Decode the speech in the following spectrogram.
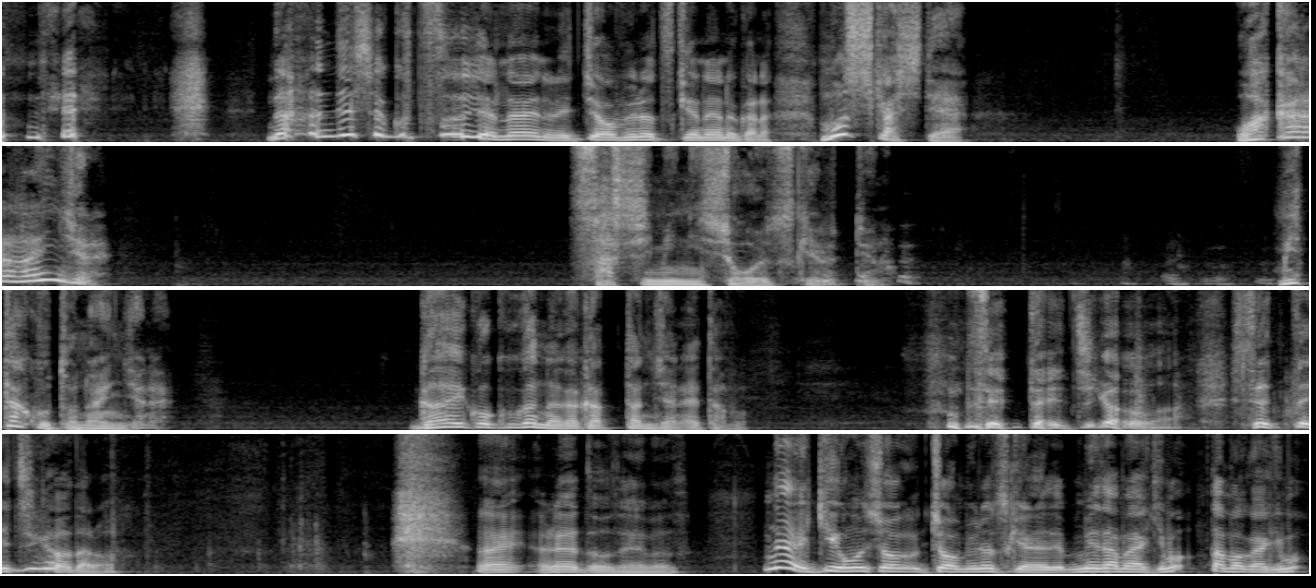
んでなんで食通じゃないのに調味料つけないのかな。もしかしてわからないんじゃない？刺身に醤油つけるっていうの。見たことないんじゃない？外国が長かったんじゃない？多分。絶対違うわ。絶対違うだろう。はいありがとうございます。ね基本調味料つけないで目玉焼きも卵焼きも。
